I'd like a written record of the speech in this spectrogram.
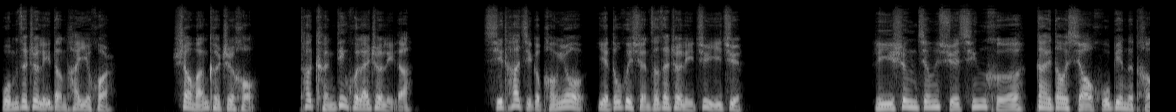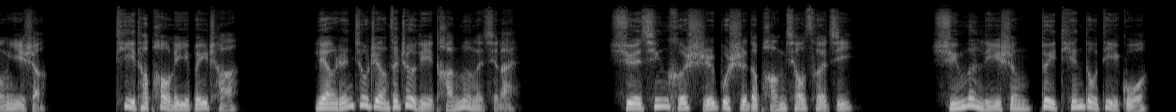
我们在这里等他一会儿。上完课之后，他肯定会来这里的。其他几个朋友也都会选择在这里聚一聚。李胜将雪清河带到小湖边的藤椅上，替他泡了一杯茶，两人就这样在这里谈论了起来。雪清河时不时的旁敲侧击，询问李胜对天斗帝国。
